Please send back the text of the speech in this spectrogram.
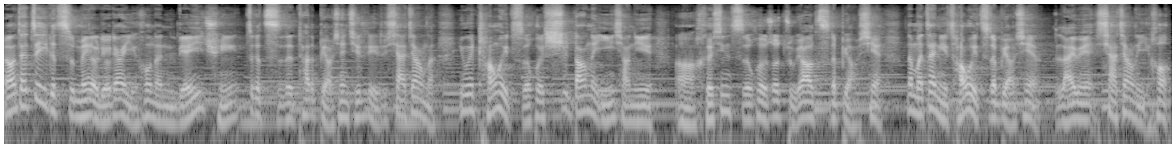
然后在这一个词没有流量以后呢，你连衣裙这个词的它的表现其实也是下降的，因为长尾词会适当的影响你呃核心词或者说主要词的表现。那么在你长尾词的表现来源下降了以后，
